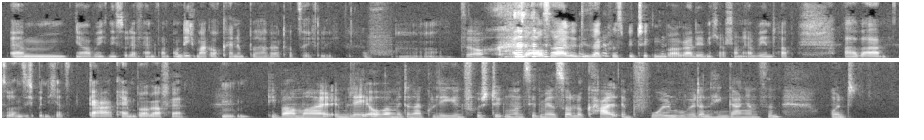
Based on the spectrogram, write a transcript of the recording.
Ähm, ja, bin ich nicht so der Fan von. Und ich mag auch keine Burger tatsächlich. Uff, ah. Doch. Also außer dieser Crispy Chicken Burger, den ich ja schon erwähnt habe. Aber so an sich bin ich jetzt gar kein Burger-Fan. Ich war mal im Layover mit einer Kollegin frühstücken und sie hat mir so lokal empfohlen, wo wir dann hingegangen sind. Und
